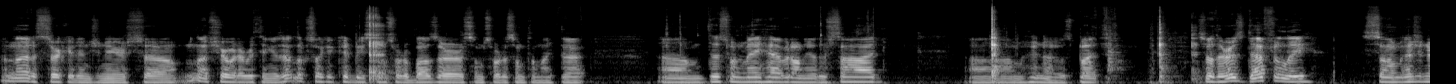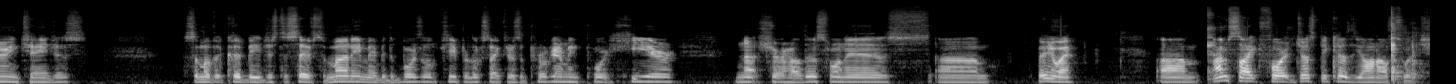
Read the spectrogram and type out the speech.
I'm not a circuit engineer, so I'm not sure what everything is. It looks like it could be some sort of buzzer or some sort of something like that. Um, this one may have it on the other side. Um, who knows? But so there is definitely some engineering changes. Some of it could be just to save some money. Maybe the board's a little cheaper. Looks like there's a programming port here. Not sure how this one is. Um, but anyway, um, I'm psyched for it just because the on-off switch.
